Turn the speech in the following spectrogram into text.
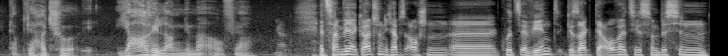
ich glaube, der hat schon jahrelang nicht mehr auf, ja. ja. Jetzt haben wir ja gerade schon, ich habe es auch schon äh, kurz erwähnt, gesagt, der Auwaldsee ist so ein bisschen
